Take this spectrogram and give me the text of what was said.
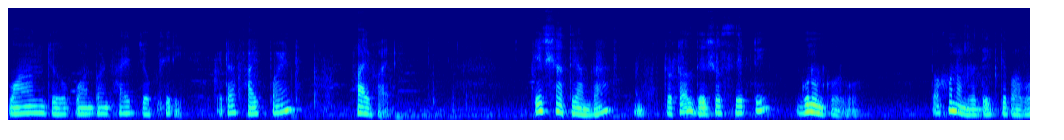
ওয়ান যোগ ওয়ান পয়েন্ট ফাইভ যোগ থ্রি এটা ফাইভ পয়েন্ট ফাইভ হয়। এর সাথে আমরা টোটাল দেড়শো সেটটি গুণন করব। তখন আমরা দেখতে পাবো,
